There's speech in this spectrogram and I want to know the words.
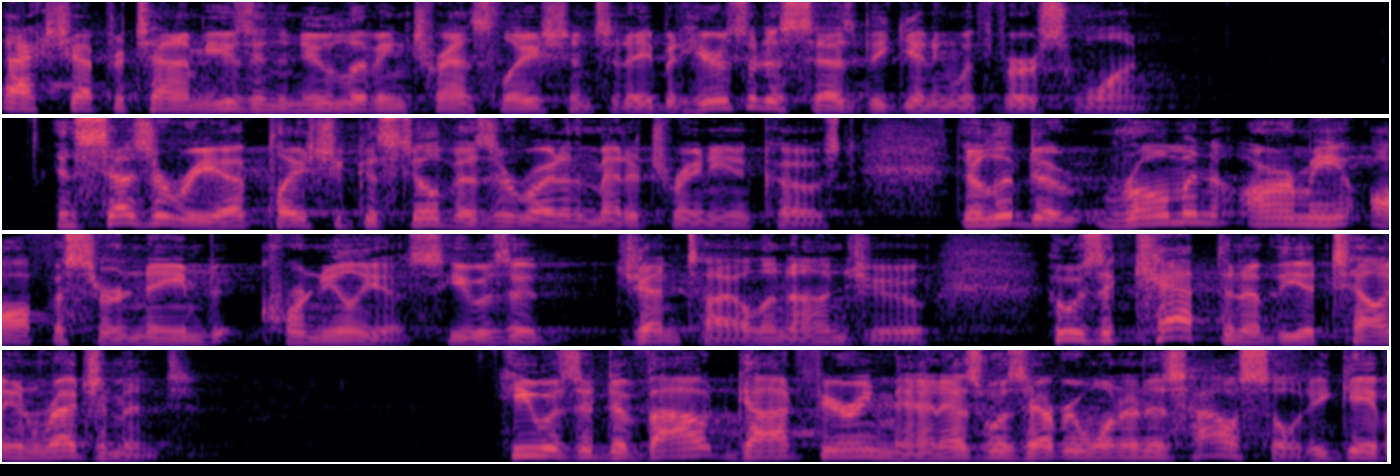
Acts chapter 10, I'm using the New Living Translation today, but here's what it says beginning with verse 1. In Caesarea, a place you could still visit right on the Mediterranean coast, there lived a Roman army officer named Cornelius. He was a Gentile, a non Jew, who was a captain of the Italian regiment. He was a devout, God fearing man, as was everyone in his household. He gave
